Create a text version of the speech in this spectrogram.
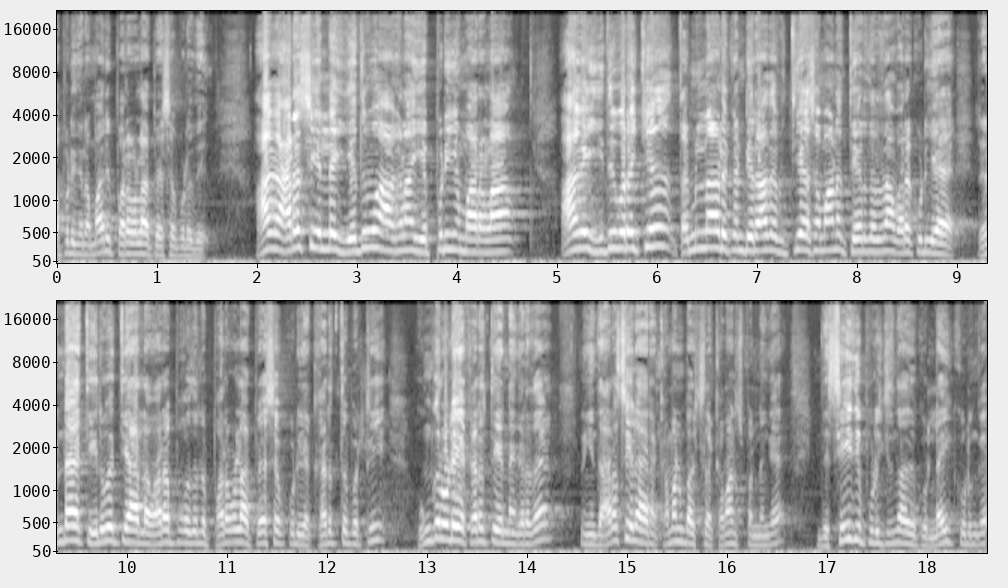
அப்படிங்கிற மாதிரி பரவலாக பேசப்படுது. ஆக அரசியலில் எதுவும் ஆகலாம் எப்படியும் மாறலாம். ஆக இதுவரைக்கும் தமிழ்நாடு கண்டிராத வித்தியாசமான தேர்தல் தான் வரக்கூடிய ரெண்டாயிரத்தி இருபத்தி ஆறில் வரப்போகுதுன்னு பரவலாக பேசக்கூடிய கருத்து பற்றி உங்களுடைய கருத்து என்னங்கிறத நீங்கள் இந்த அரசியல் ஆயிரம் கமெண்ட் பாக்ஸில் கமெண்ட்ஸ் பண்ணுங்கள் இந்த செய்தி பிடிச்சிருந்தா அதுக்கு ஒரு லைக் கொடுங்க.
